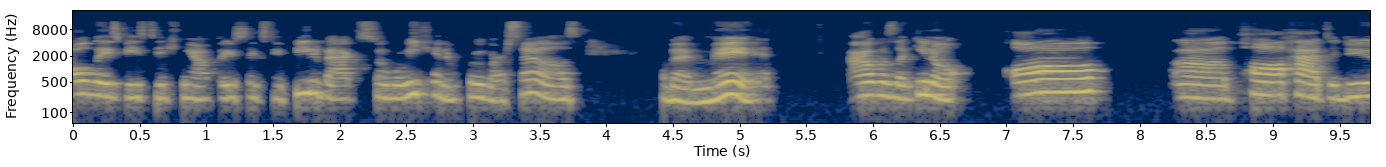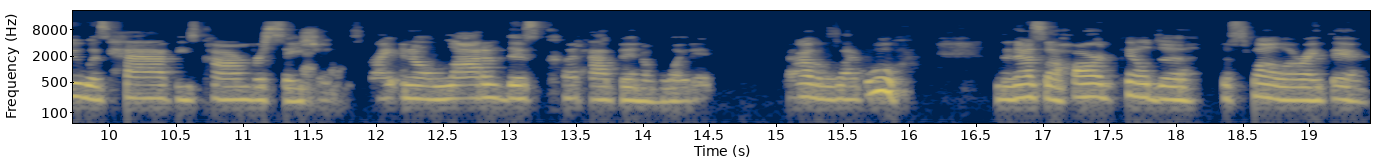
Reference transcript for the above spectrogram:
always be seeking out 360 feedback so we can improve ourselves. But man, I was like, you know, all uh, Paul had to do was have these conversations, right? And a lot of this could have been avoided. I was like, ooh, that's a hard pill to, to swallow right there.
